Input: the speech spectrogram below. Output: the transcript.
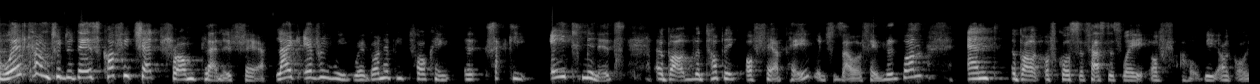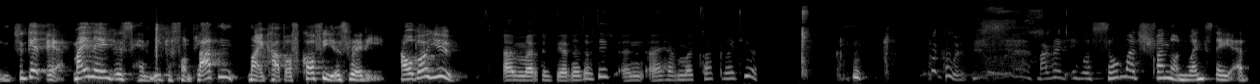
Uh, welcome to today's coffee chat from Planet Fair. Like every week, we're going to be talking exactly eight minutes about the topic of fair pay, which is our favorite one, and about, of course, the fastest way of how we are going to get there. My name is Henrike von Platen. My cup of coffee is ready. How about you? I'm Margret Bjarnadottir, and I have my cup right here. cool. Margret, it was so much fun on Wednesday at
